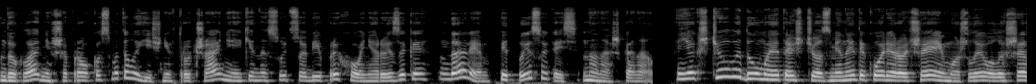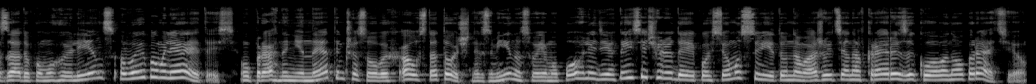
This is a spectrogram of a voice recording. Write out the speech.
Докладніше про косметологічні втручання, які несуть собі приховані ризики. Далі підписуйтесь на наш канал. Якщо ви думаєте, що змінити колір очей можливо лише за допомогою лінз, ви помиляєтесь. У прагненні не тимчасових, а остаточних змін у своєму погляді тисячі людей по всьому світу наважуються на вкрай ризиковану операцію.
